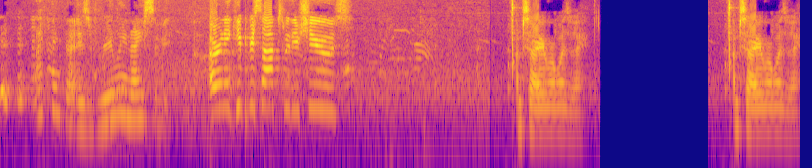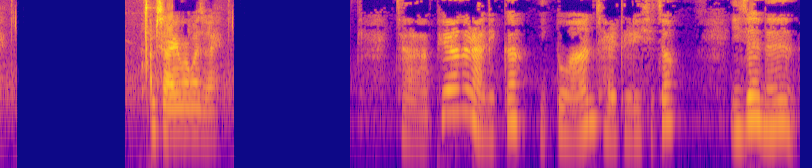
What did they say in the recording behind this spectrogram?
I think that is really nice of you. Ernie, keep your socks with your shoes. I'm sorry, where was I? I'm sorry, where was I? I'm sorry, where was I? 자, 표현을 아니까 이 또한 잘 들리시죠? 이제는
